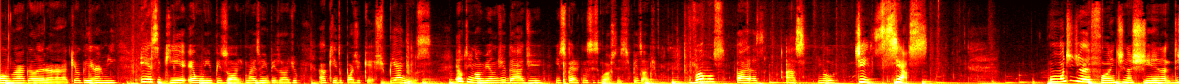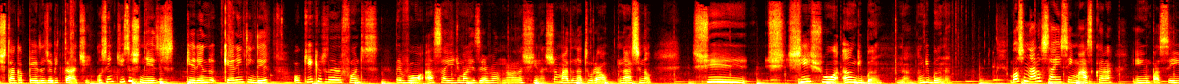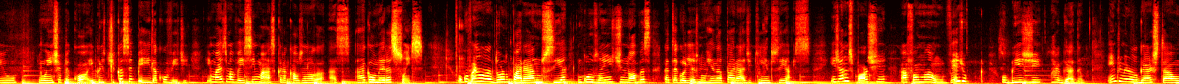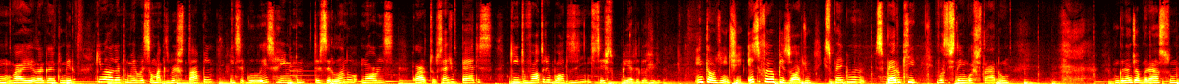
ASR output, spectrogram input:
Olá galera, aqui é o Guilherme esse aqui é um episódio, mais um episódio aqui do podcast Pia News. Eu tenho 9 anos de idade e espero que vocês gostem desse episódio. Vamos para as notícias. Um monte de elefante na China destaca perda de habitat. Os cientistas chineses querendo, querem entender o que, que os elefantes levou a sair de uma reserva na China, chamada Natural National Sichuangbana. Angbana. Bolsonaro sai sem máscara em um passeio em Chapecó e critica a CPI da Covid. E mais uma vez sem máscara, causando as aglomerações. O governador do Pará anuncia inclusões de novas categorias no Renda Pará de 500 reais. E já no esporte, a Fórmula 1. Veja o grid de largada. Em primeiro lugar está um, vai largar em primeiro. Quem vai largar primeiro vai ser o Max Verstappen. Em segundo, Lewis Hamilton. Terceiro, Lando Norris. Quarto, Sérgio Pérez. Quinto, Valtteri Bottas. E em sexto, Pierre Gasly. Então, gente, esse foi o episódio. Espero, espero que vocês tenham gostado. Um grande abraço.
